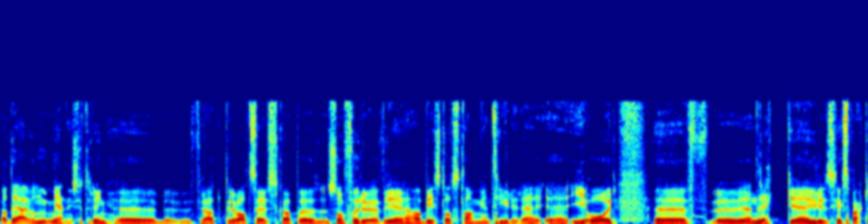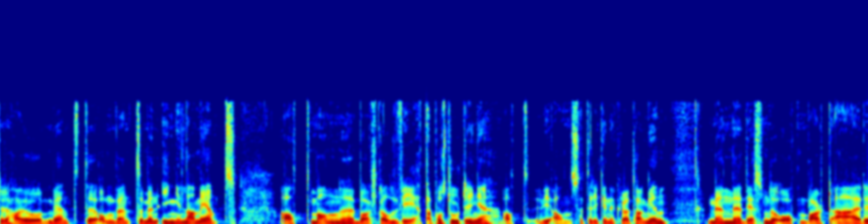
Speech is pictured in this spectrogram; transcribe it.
Ja, Det er jo en meningsytring uh, fra et privat selskap uh, som for øvrig har bistått Tangen tidligere uh, i år. En rekke juridiske eksperter har jo ment det omvendte, men ingen har ment at man bare skal vedta på Stortinget at vi ansetter ikke Nicolai Tangen. Men det som det åpenbart er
